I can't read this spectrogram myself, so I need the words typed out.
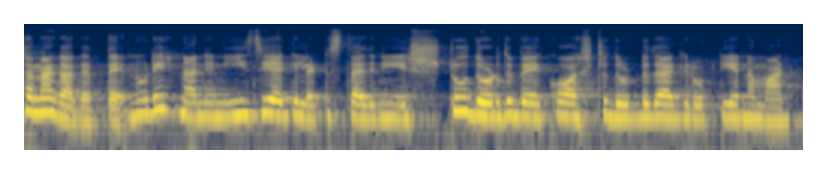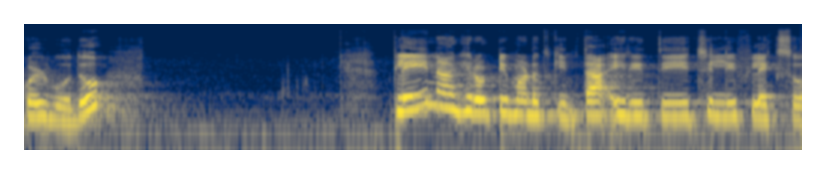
ಚೆನ್ನಾಗಾಗತ್ತೆ. ನೋಡಿ ನಾನೇನು ಈಸಿಯಾಗಿ ಲಟ್ಟಿಸ್ತಾ ಇದ್ದೀನಿ. ಎಷ್ಟು ದೊಡ್ಡದು ಬೇಕೋ ಅಷ್ಟು ದೊಡ್ಡದಾಗಿ ರೊಟ್ಟಿಯನ್ನು ಮಾಡ್ಕೊಳ್ಬೋದು. ಪ್ಲೇನ್ ಆಗಿ ರೊಟ್ಟಿ ಮಾಡೋದಕ್ಕಿಂತ ಈ ರೀತಿ ಚಿಲ್ಲಿ ಫ್ಲೆಕ್ಸು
